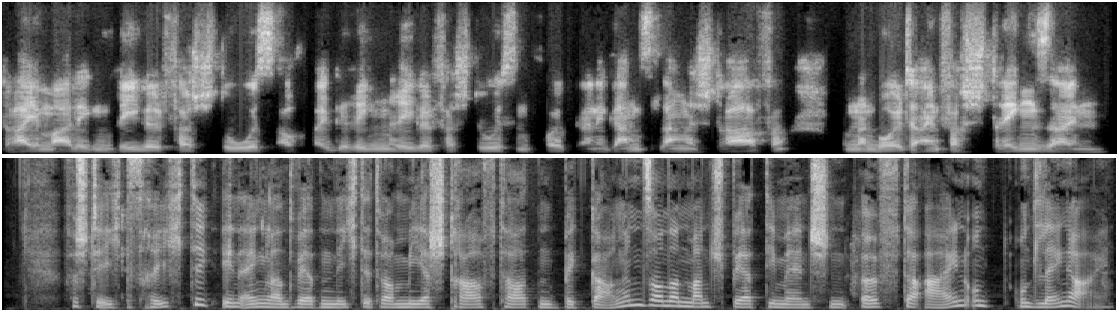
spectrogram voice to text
dreimaligem Regelverstoß, auch bei geringen Regelverstoßen folgt eine ganz lange Strafe. Und man wollte einfach streng sein. Verstehe ich das richtig? In England werden nicht etwa mehr Straftaten begangen, sondern man sperrt die Menschen öfter ein und, und länger ein.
